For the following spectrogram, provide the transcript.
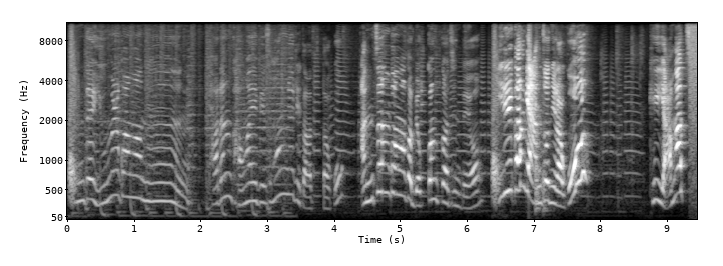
근데 유물 강화는 다른 강화에 비해서 확률이 낮다고? 안전 강화가 몇 강까지인데요? 1강이 안전이라고? 걔 양아치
